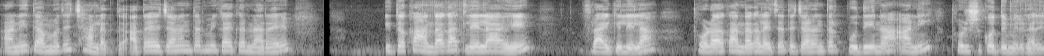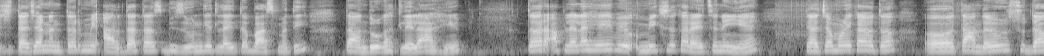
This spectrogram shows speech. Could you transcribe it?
आणि त्यामुळे ते छान लागतं. आता ह्याच्यानंतर मी काय करणार आहे इथं कांदा घातलेला आहे फ्राय केलेला. थोडा कांदा घालायचा त्याच्यानंतर पुदिना आणि थोडीशी कोथिंबीर घालायची. त्याच्यानंतर मी अर्धा तास भिजवून घेतला इथं बासमती तांदूळ घातलेला आहे. तर आपल्याला हे व्य मिक्स करायचं नाही आहे त्याच्यामुळे काय होतं तांदूळसुद्धा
